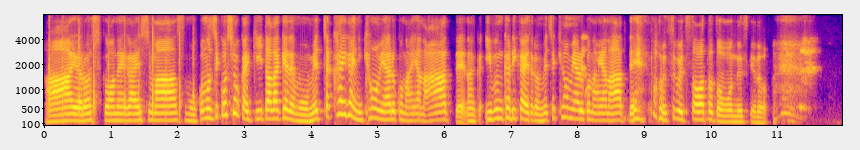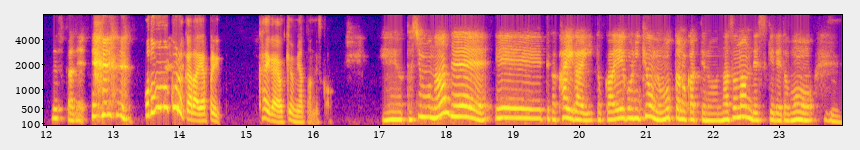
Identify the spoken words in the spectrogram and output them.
はい、よろしくお願いします。もうこの自己紹介聞いただけでもめっちゃ海外に興味ある子なんやなって、なんか異文化理解とかめっちゃ興味ある子なんやなって 多分すごい伝わったと思うんですけど。ですかね。子供の頃からやっぱり海外は興味あったんですか？えー、私もなんで、えー、てか海外とか英語に興味を持ったのかっていうのは謎なんですけれども、うん、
